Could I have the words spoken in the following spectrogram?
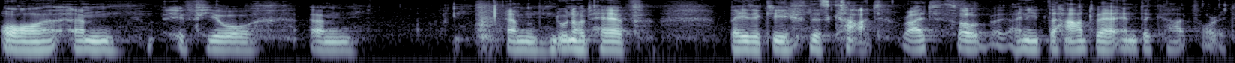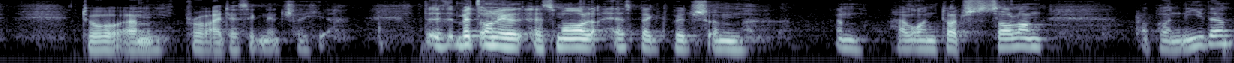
or um, if you um, um do not have basically this card, right? So I need the hardware and the card for it to um, provide a signature here. That's only a, small aspect which um, um, I won't touch so long upon neither.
